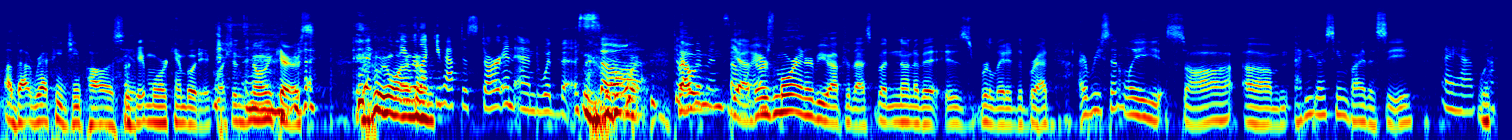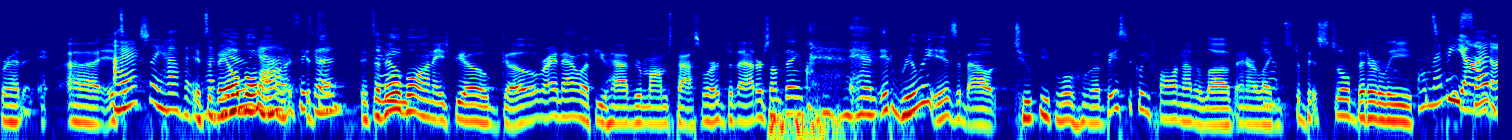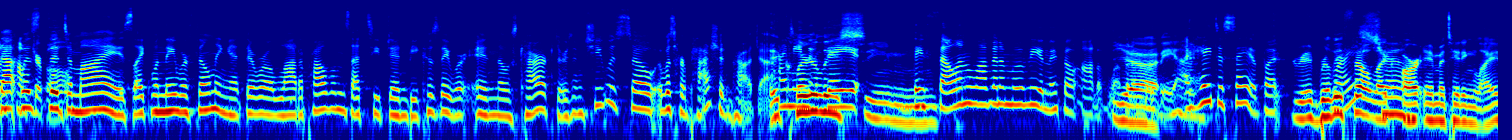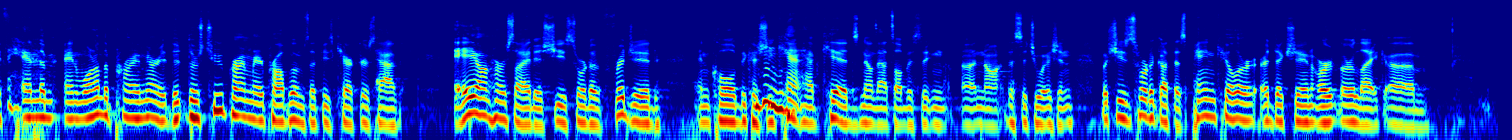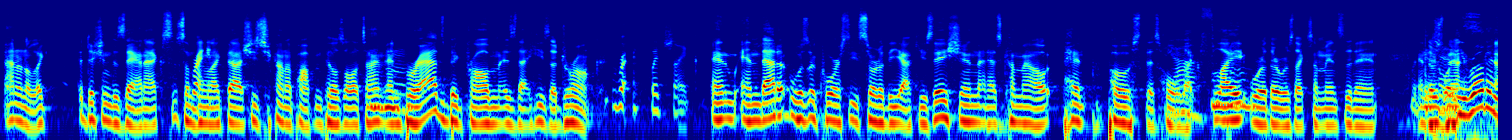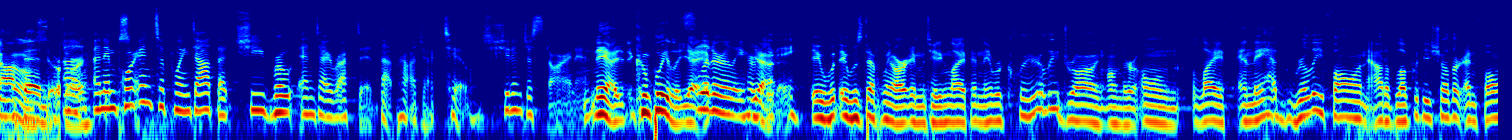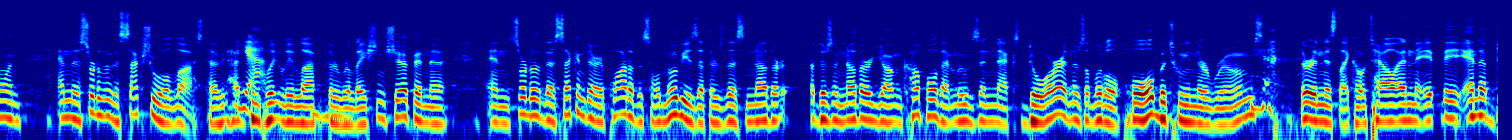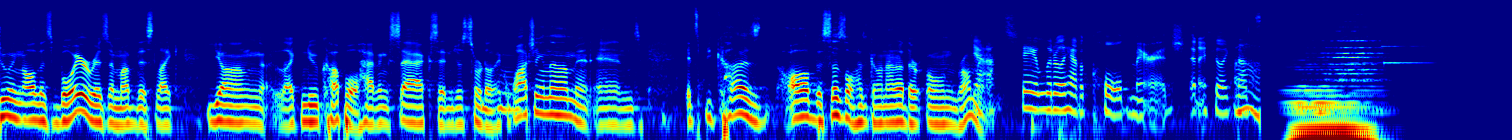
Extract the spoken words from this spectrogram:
about refugee policy. Okay, more Cambodia questions. No one cares. we They were know. like, you have to start and end with this. So That throw would- them in somewhere. Yeah, there's more interview after this, but none of it is related to Brad. I recently saw. Um, have you guys seen By the Sea I have. with Brad? Uh, it's, I actually have it. it's Have you? available Yeah, on. is it it's, good? it's available on HBO Go right now if you have your mom's password to that or something. and it really is about two people who have basically fallen out of love and are like st- bit- still bitterly. Well, many beyond said that was the demise. Like when they were filming it, there were a lot of problems that seeped in because they were in those characters, and she was so. It was her passion project. It I mean, clearly they, seemed. They fell in love in a movie and they fell out of love Yeah. in a movie. I hate to say it, but it really Right? felt like True. art imitating life. And the and one of the primary th- there's two primary problems that these characters have. A on her side is she's sort of frigid and cold because she can't have kids. Now that's obviously n- uh, not the situation. But she's sort of got this painkiller addiction or, or like um, i don't know like addiction to xanax something Right. like that she's just kind of popping pills all the time and mm-hmm. brad's big problem is that he's a drunk right, which like and and that was of course the sort of the accusation that has come out pen, post this whole Yeah. like flight mm-hmm. where there was like some incident and there's Well, been you wrote an oh, op-ed- Uh, sorry uh, and important to point out that she wrote and directed that project too. She didn't just star in it. yeah completely yeah literally her yeah. baby. it, w- it was definitely art imitating life and they were clearly drawing on their own life and they had really fallen out of love with each other and fallen and the sort of the sexual lust had, had Yeah. completely left their mm-hmm. relationship and the and sort of the secondary plot of this whole movie is that there's this another there's another young couple that moves in next door and there's a little hole between their rooms. They're in this like hotel and they, they end up doing all this voyeurism of this like young like new couple having sex and just sort of like mm-hmm. watching them and and it's because all of the sizzle has gone out of their own romance. yeah, romance. They literally have a cold marriage, and I feel like that's ah.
